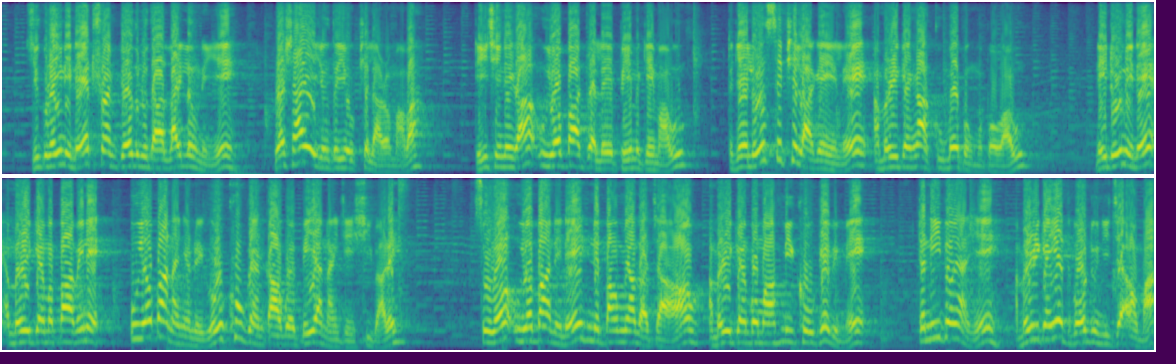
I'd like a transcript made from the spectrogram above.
။ယူကရိန်းအနေနဲ့ Trump ပြောသလိုသာလိုက်လုပ်နေရင်ရုရှားရဲ့ရုပ်သရုပ်ဖြစ်လာတော့မှာပါ။ဒီအခြေအနေကဥရောပအတွက်လည်းဘေးမကင်းပါဘူး။တကယ်လို့စစ်ဖြစ်လာခဲ့ရင်လည်းအမေရိကန်ကကူမဲ့ပုံမပေါ်ပါဘူး။နေတိုးအနေနဲ့အမေရိကန်မပါဘဲနဲ့ဥရောပနိုင်ငံတွေကိုခုခံကာကွယ်ပေးရနိုင်ခြေရှိပါတယ်။ဆိုတော့ဥရောပအနေနဲ့နှစ်ပေါင်းများစွာကြာအောင်အမေရိကန်ပေါ်မှာမှီခိုခဲ့ပေမဲ့ တနည်းပြောရရင်အမေရိကန်ရဲ့သဘောတူညီချက်အောက်မှာ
